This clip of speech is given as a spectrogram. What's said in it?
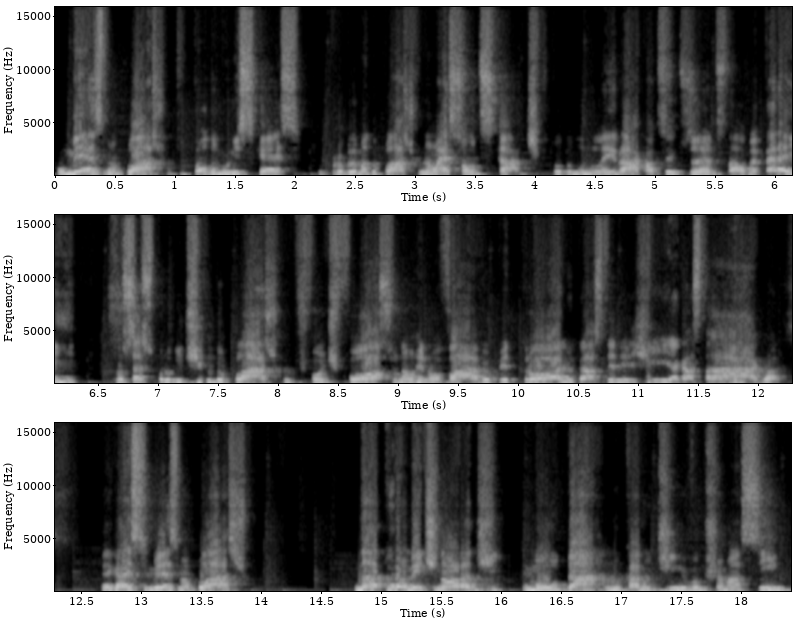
o mesmo plástico que todo mundo esquece. O problema do plástico não é só o descarte, que todo mundo lembra, ah, 400 anos e tal, mas peraí, processo produtivo do plástico, de fonte fóssil, não renovável, petróleo, gasta energia, gasta água. Pegar esse mesmo plástico, naturalmente, na hora de moldar no canudinho, vamos chamar assim,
